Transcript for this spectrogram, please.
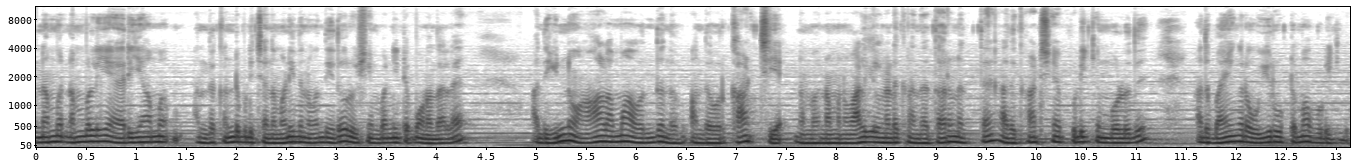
நம்ம நம்மளையே அறியாமல் அந்த கண்டுபிடிச்ச அந்த மனிதனை வந்து ஏதோ ஒரு விஷயம் பண்ணிட்டு போனதால் அது இன்னும் ஆழமாக வந்து அந்த அந்த ஒரு காட்சியை நம்ம நம்ம வாழ்க்கையில் நடக்கிற அந்த தருணத்தை அது காட்சியாக பிடிக்கும் பொழுது அது பயங்கர உயிரூட்டமாக பிடிக்குது.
